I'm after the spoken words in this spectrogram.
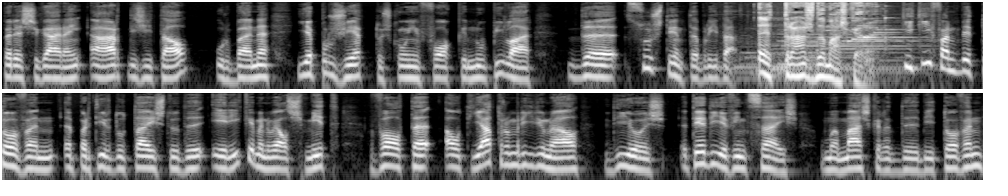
para chegarem à arte digital, urbana e a projetos com enfoque no pilar da sustentabilidade. Atrás da máscara. Kiki van Beethoven, a partir do texto de Erika Emanuel Schmidt, volta ao Teatro Meridional de hoje até dia 26. Uma máscara de Beethoven,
